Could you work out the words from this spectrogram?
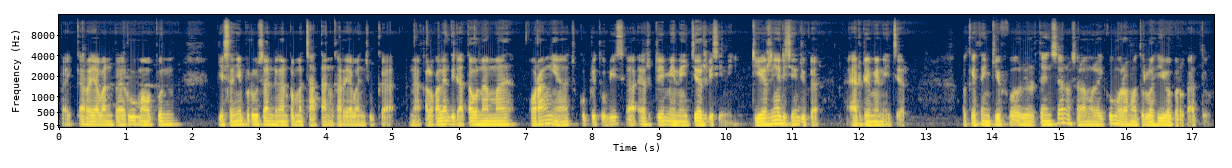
baik karyawan baru maupun biasanya berurusan dengan pemecatan karyawan juga. Nah, kalau kalian tidak tahu nama orangnya, cukup ditulis HRD Manager di sini. Dear-nya di sini juga HRD Manager. Oke, okay, thank you for your attention. Wassalamualaikum warahmatullahi wabarakatuh.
